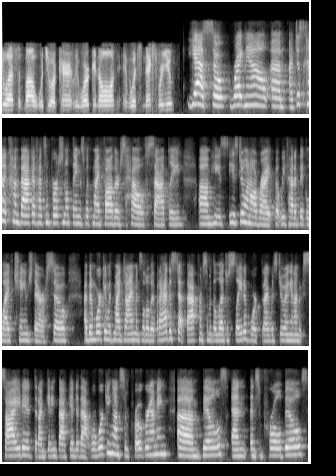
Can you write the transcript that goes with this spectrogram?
to us about what you are currently working on and what's next for you? Yeah, so right now, um, I've just kind of come back. I've had some personal things with my father's health, sadly. Um, he's he's doing all right, but we've had a big life change there. So I've been working with my diamonds a little bit, but I had to step back from some of the legislative work that I was doing, and I'm excited that I'm getting back into that. We're working on some programming um, bills and and some parole bills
